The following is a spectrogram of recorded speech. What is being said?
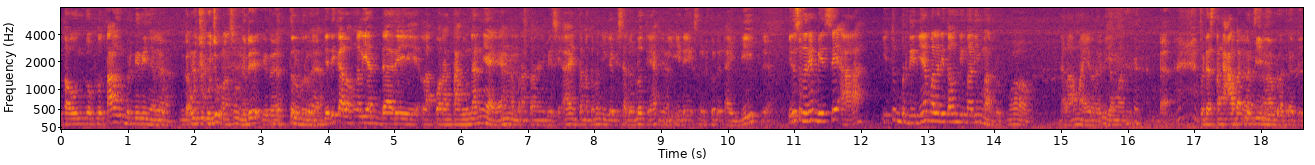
tahun 20 tahun berdirinya Iya, bro. nggak ujuk-ujuk langsung gede gitu ya. Betul bro. Iya. Jadi kalau ngelihat dari laporan tahunannya ya, Hmm. laporan tahunan BCA yang teman-teman juga bisa download ya Iya. di idx.co.id. Iya. Itu sebenarnya BCA itu berdirinya malah di tahun 55 bro. Wow. Udah lama ya berarti. Zaman. Udah setengah abad Udah lebih nih setengah bro abad. berarti.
